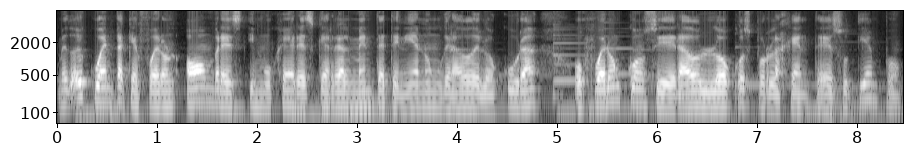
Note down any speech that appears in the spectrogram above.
me doy cuenta que fueron hombres y mujeres que realmente tenían un grado de locura o fueron considerados locos por la gente de su tiempo.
